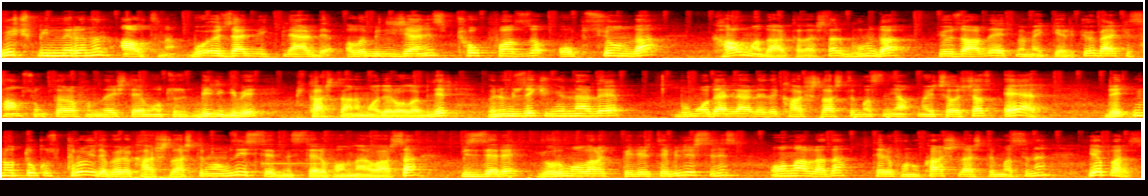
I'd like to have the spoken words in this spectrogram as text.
3000 liranın altına bu özelliklerde alabileceğiniz çok fazla opsiyon da kalmadı arkadaşlar. Bunu da göz ardı etmemek gerekiyor. Belki Samsung tarafında işte M31 gibi birkaç tane model olabilir. Önümüzdeki günlerde bu modellerle de karşılaştırmasını yapmaya çalışacağız. Eğer Redmi Note 9 Pro'yu da böyle karşılaştırmamızı istediğiniz telefonlar varsa bizlere yorum olarak belirtebilirsiniz. Onlarla da telefonun karşılaştırmasını yaparız.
